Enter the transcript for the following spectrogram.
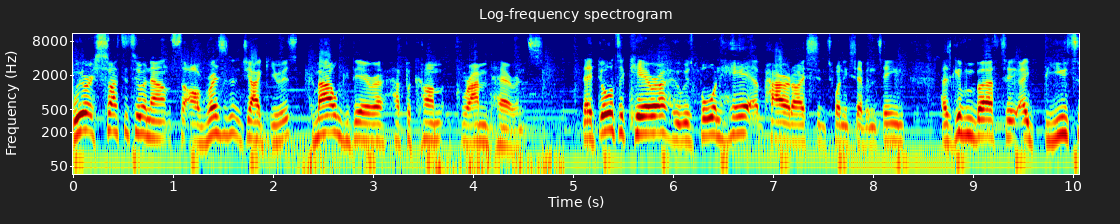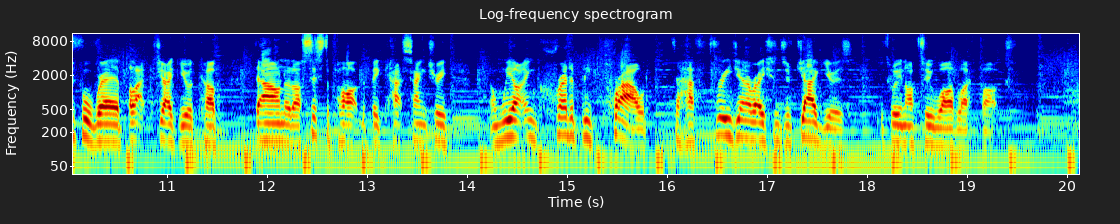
We are excited to announce that our resident Jaguars, Kamau and Qadira, have become grandparents. Their daughter Kira, who was born here at Paradise in 2017, has given birth to a beautiful rare black Jaguar cub down at our sister park, the Big Cat Sanctuary, and we are incredibly proud to have three generations of Jaguars between our two wildlife parks.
